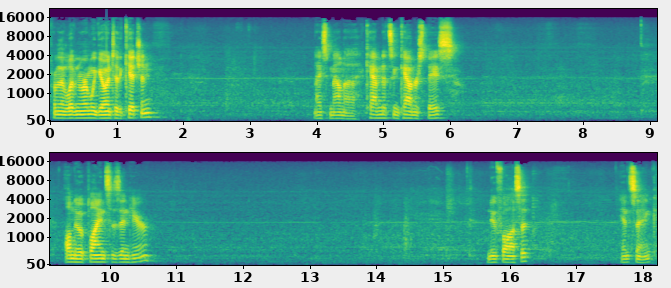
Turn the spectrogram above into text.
From the living room we go into the kitchen. Nice amount of cabinets and counter space. All new appliances in here. New faucet and sink.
